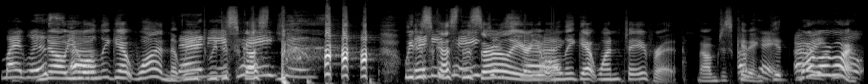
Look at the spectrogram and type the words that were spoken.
My list. No, you only get one that we we discussed we many discussed this earlier. You only get one favorite. No, I'm just kidding. Okay, Get more, right, more, more.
